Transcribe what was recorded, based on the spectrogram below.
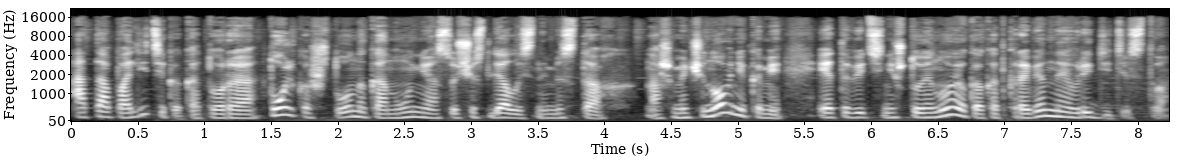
А та политика, которая только что накануне осуществлялась на местах нашими чиновниками, это ведь не что иное, как откровенное вредительство.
